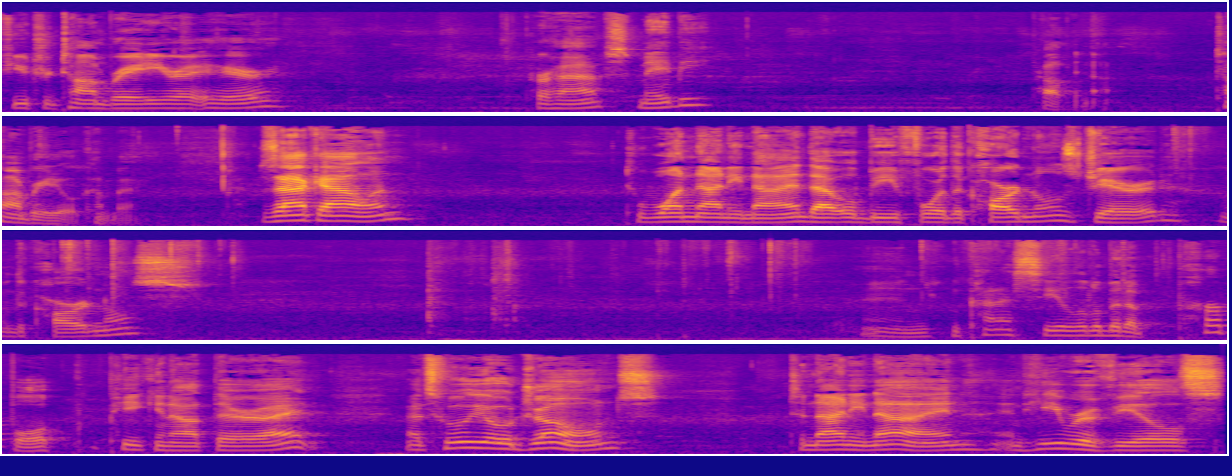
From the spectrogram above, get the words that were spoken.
Future Tom Brady right here. Perhaps, maybe. Probably not. Tom Brady will come back. Zach Allen to 199. That will be for the Cardinals. Jared with the Cardinals. And you can kind of see a little bit of purple peeking out there, right? That's Julio Jones to 99, and he reveals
